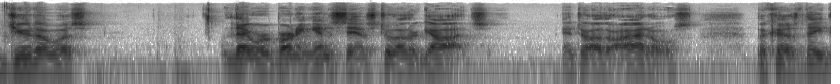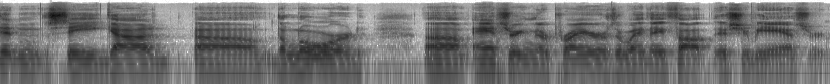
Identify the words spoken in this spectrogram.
Judah was, they were burning incense to other gods and to other idols because they didn't see God, um, the Lord, um, answering their prayers the way they thought they should be answered.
